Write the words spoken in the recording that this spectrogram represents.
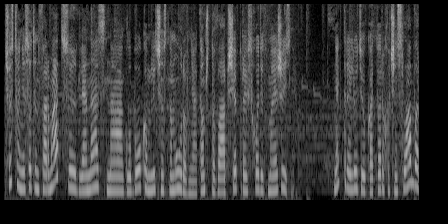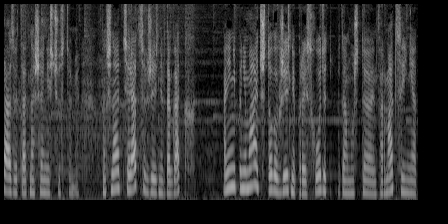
Чувства несут информацию для нас на глубоком личностном уровне о том, что вообще происходит в моей жизни. Некоторые люди, у которых очень слабо развито отношение с чувствами, начинают теряться в жизни в догадках. Они не понимают, что в их жизни происходит, потому что информации нет,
